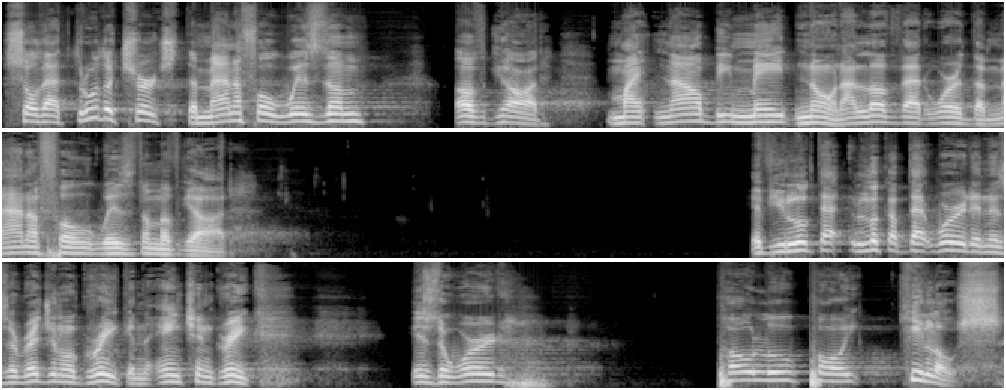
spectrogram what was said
so that through the church, the manifold wisdom of God might now be made known. I love that word, the manifold wisdom of God. If you look, at, look up that word in its original Greek, in the ancient Greek, is the word polupoikilos.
